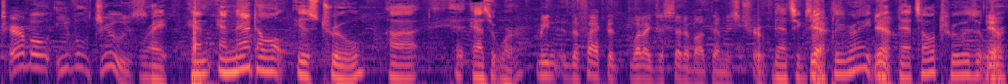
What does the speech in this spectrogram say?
terrible, evil Jews? Right, and and that all is true, uh, as it were. I mean, the fact that what I just said about them is true. That's exactly Yes. right. Yeah. That- that's all true, as it Yeah. were.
